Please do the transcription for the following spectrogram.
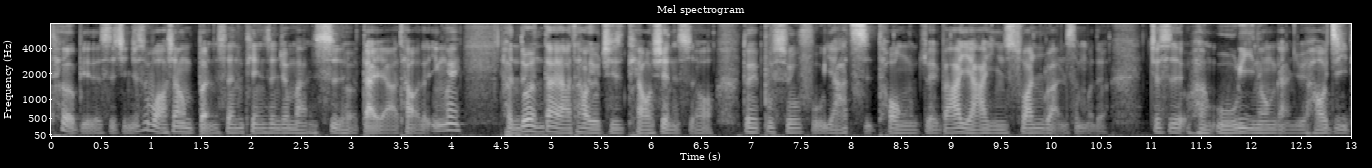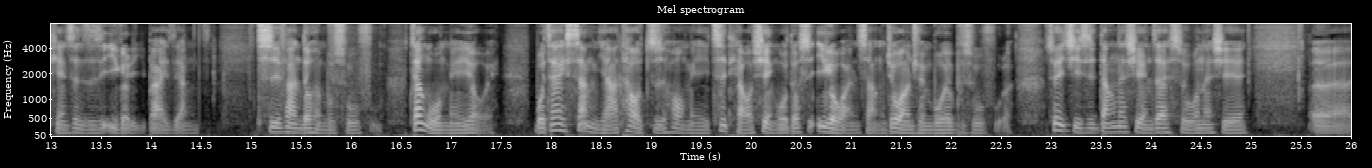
特别的事情，就是我好像本身天生就蛮适合戴牙套的，因为很多人戴牙套，尤其是调线的时候，都会不舒服、牙齿痛、嘴巴牙龈酸软什么的，就是很无力那种感觉，好几天甚至是一个礼拜这样子。吃饭都很不舒服，但我没有诶、我在上牙套之后，每一次调线，我都是一个晚上就完全不会不舒服了。所以其实当那些人在说那些，呃，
